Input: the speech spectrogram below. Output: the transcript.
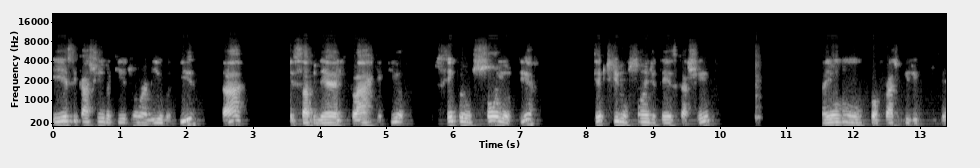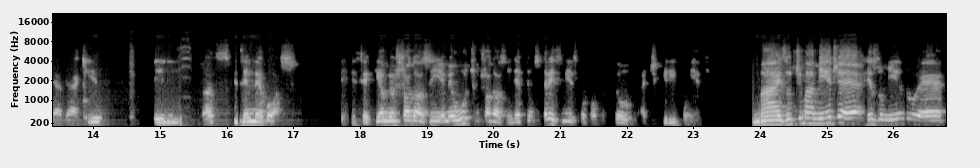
esse cachimbo aqui de um amigo aqui, tá? Esse Sabinelli Clark aqui, ó. Sempre um sonho eu ter. Sempre tive um sonho de ter esse cachimbo. Aí um confrade aqui de de BH aqui, ele, nós fizemos negócio. Esse aqui é o meu xodozinho, é meu último xodozinho. Deve ter uns três meses que eu, que eu adquiri com ele. Mas, ultimamente, é, resumindo, é,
